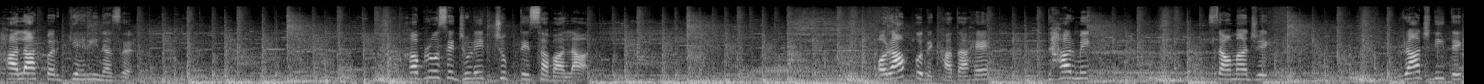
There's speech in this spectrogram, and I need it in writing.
हालात पर गहरी नज़र। खबरों से जुड़े चुपते सवाल और आपको दिखाता है धार्मिक, सामाजिक, राजनीतिक,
